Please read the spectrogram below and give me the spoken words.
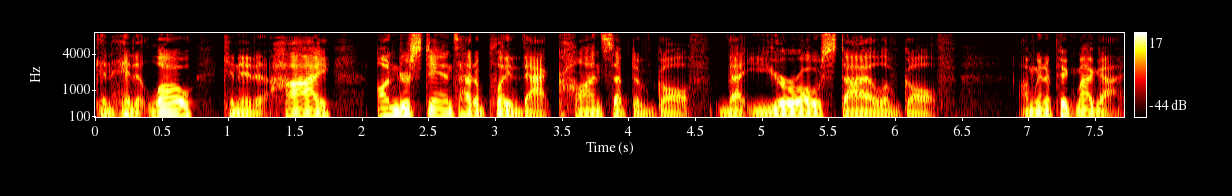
can hit it low, can hit it high, understands how to play that concept of golf, that Euro style of golf. I'm going to pick my guy.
